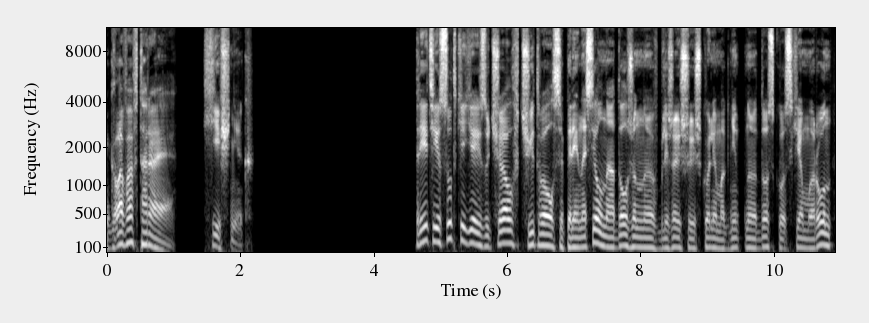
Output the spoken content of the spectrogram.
Глава вторая. Хищник. Третьи сутки я изучал, вчитывался, переносил на одолженную в ближайшей школе магнитную доску схемы рун,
